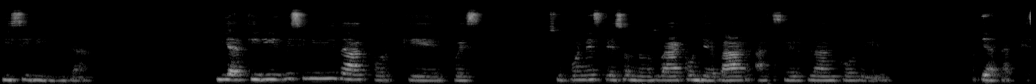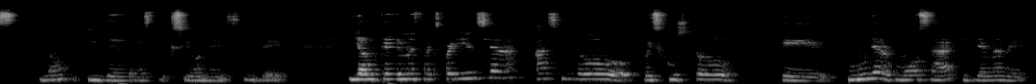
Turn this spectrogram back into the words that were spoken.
visibilidad. Y adquirir visibilidad porque, pues, supones que eso nos va a conllevar a ser blanco de, de ataques, ¿no? Y de restricciones y de... Y aunque nuestra experiencia ha sido, pues, justo eh, muy hermosa y llena de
